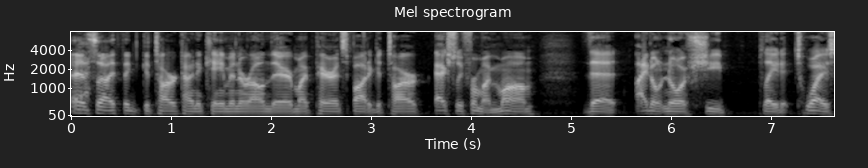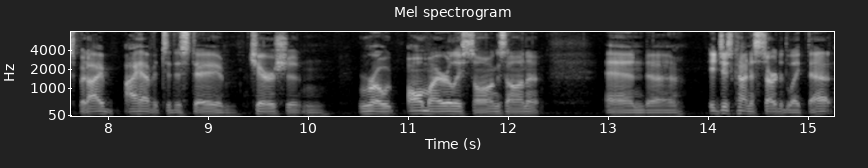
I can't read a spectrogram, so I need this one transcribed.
and so I think guitar kind of came in around there. My parents bought a guitar actually for my mom that I don't know if she played it twice, but I I have it to this day and cherish it and wrote all my early songs on it and uh, it just kind of started like that.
